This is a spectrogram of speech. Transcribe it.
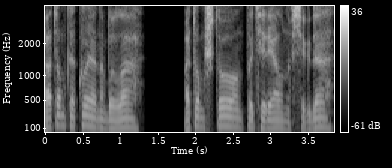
о том, какой она была, о том, что он потерял навсегда,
